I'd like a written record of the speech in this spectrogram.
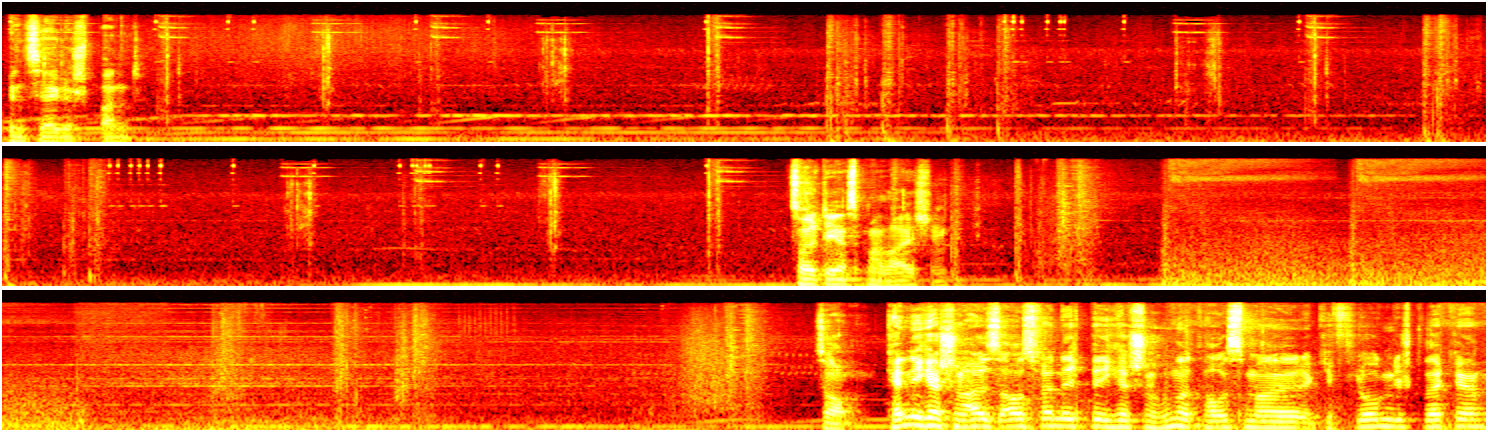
Bin sehr gespannt. Sollte erstmal reichen. So, kenne ich ja schon alles auswendig, bin ich ja schon 100.000 Mal geflogen, die Strecke.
